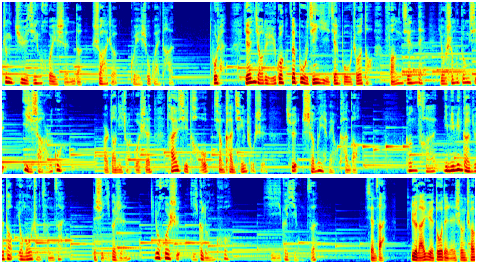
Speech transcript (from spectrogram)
正聚精会神的刷着鬼书怪谈。突然，眼角的余光在不经意间捕捉到房间内有什么东西一闪而过，而当你转过身，抬起头想看清楚时，却什么也没有看到。刚才你明明感觉到有某种存在，那是一个人，又或是一个轮廓，一个影子。现在，越来越多的人声称，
